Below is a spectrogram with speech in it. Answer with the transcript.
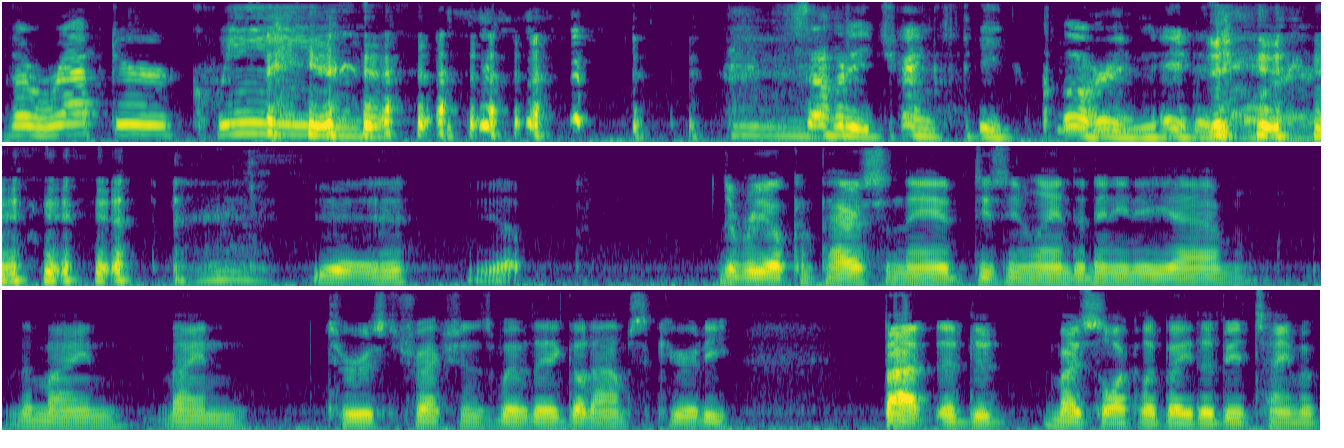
the Raptor Queen. Somebody drank the chlorinated water. yeah, yep. The real comparison there, Disneyland and any of the um, the main main tourist attractions whether they've got armed security. But it'd most likely be there'd be a team of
